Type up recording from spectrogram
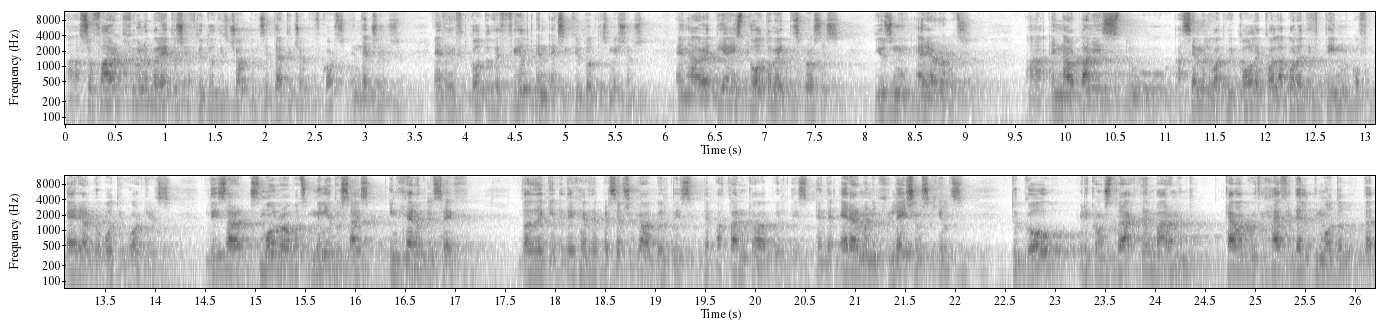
Uh, so far, human operators have to do this job. It's a dirty job, of course, and dangerous. And they have to go to the field and execute all these missions. And our idea is to automate this process using aerial robots. Uh, and our plan is to assemble what we call a collaborative team of aerial robotic workers. These are small robots, miniature size, inherently safe, that they, can, they have the perception capabilities, the path planning capabilities, and the aerial manipulation skills to go reconstruct the environment, come up with a high fidelity model that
